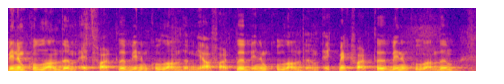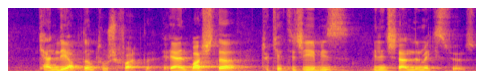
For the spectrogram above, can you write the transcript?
benim kullandığım et farklı, benim kullandığım yağ farklı, benim kullandığım ekmek farklı, benim kullandığım kendi yaptığım turşu farklı. Yani başta tüketiciyi biz bilinçlendirmek istiyoruz.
